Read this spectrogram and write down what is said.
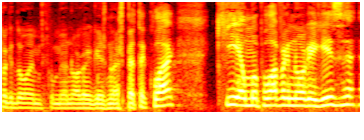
perdoem-me que o meu norueguês não é espetacular, que é uma palavra norueguesa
